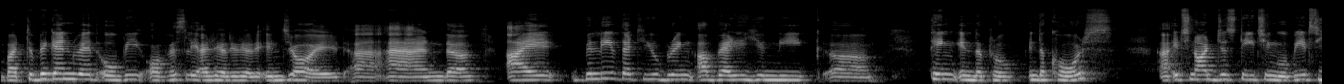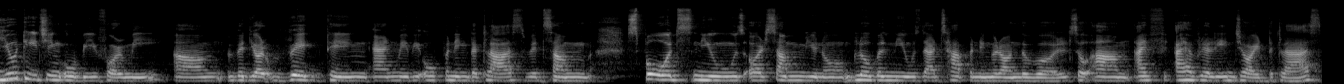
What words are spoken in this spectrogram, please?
But to begin with, OB, obviously, I really, really enjoyed. Uh, and uh, I believe that you bring a very unique uh, thing in the pro in the course uh, it's not just teaching OB, it's you teaching OB for me um, with your wig thing and maybe opening the class with some sports news or some, you know, global news that's happening around the world. So um, I, f- I have really enjoyed the class.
